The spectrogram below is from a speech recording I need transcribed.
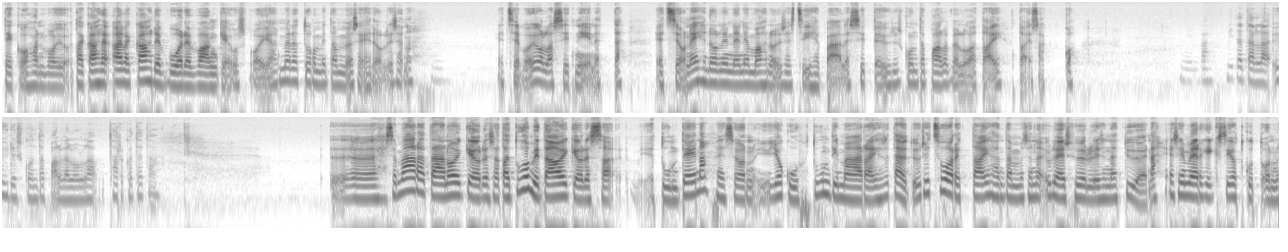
tekohan voi, tai kahden, alle kahden vuoden vankeus voi ja meillä tuomita myös ehdollisena. Et se voi olla sitten niin, että, että se on ehdollinen ja mahdollisesti siihen päälle sitten yhdyskuntapalvelua tai, tai sakko. Mitä tällä yhdyskuntapalvelulla tarkoitetaan? Se määrätään oikeudessa tai tuomitaan oikeudessa tunteina, ja se on joku tuntimäärä, ja se täytyy sitten suorittaa ihan tämmöisenä yleishyödyllisenä työnä. Esimerkiksi jotkut on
